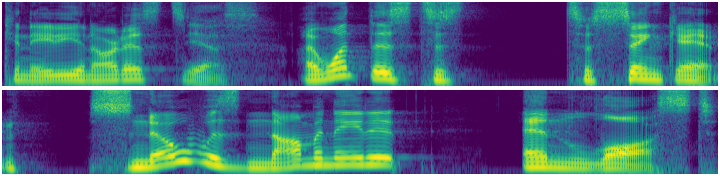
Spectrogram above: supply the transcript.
Canadian artists. yes I want this to to sink in. Snow was nominated and lost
